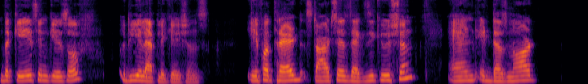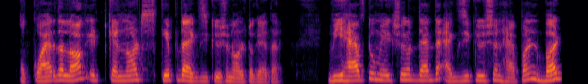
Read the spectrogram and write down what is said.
the case in case of real applications. If a thread starts its execution and it does not acquire the lock, it cannot skip the execution altogether. We have to make sure that the execution happened, but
